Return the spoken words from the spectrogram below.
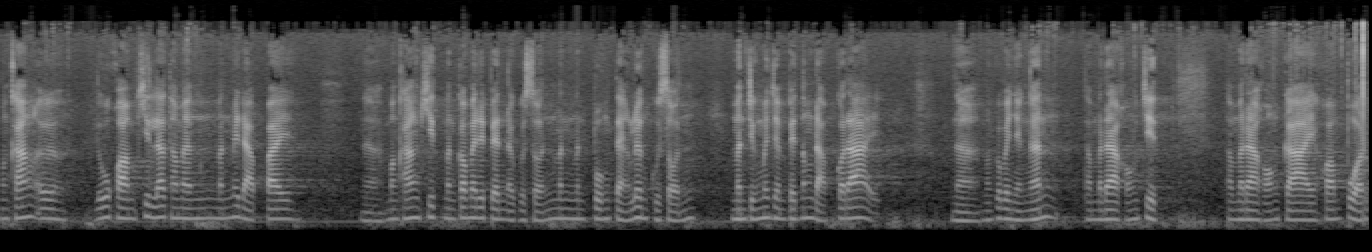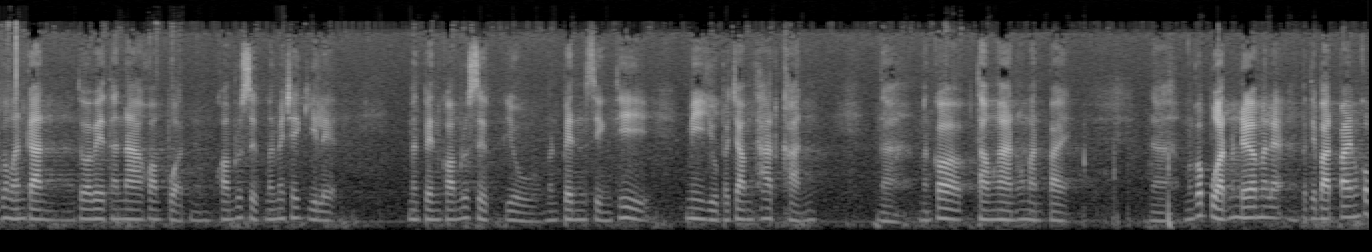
บางครั้งเออรู้ความคิดแล้วทำไมมันมันไม่ดับไปนะบางครั้งคิดมันก็ไม่ได้เป็นอกุศลมันมันปรุงแต่งเรื่องกุศล มันจึงไม่จำเป็นต้องดับก็ได้นะมันก็เป็นอย่างนั้นธรรมดาของจิต ธรรมดาของกายความปวดก็เหมือนกัน ตัวเวทนาความปวดความรู้สึกมันไม่ใช่กิเลสมันเป็นความรู้สึกอยู่ มันเป็นสิ่งที่มีอยู่ประจำธาตุขันนะมันก็ทำงานของมันไป นะมันก็ปวดเหมันเดิมมาแหละปฏิบัติไปมันก็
